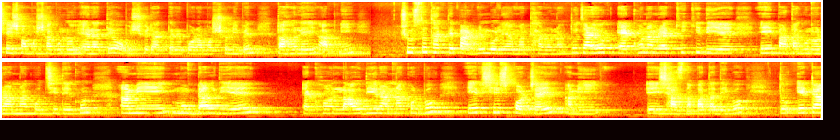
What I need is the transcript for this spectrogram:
সেই সমস্যাগুলো এড়াতে অবশ্যই ডাক্তারের পরামর্শ নেবেন। তাহলেই আপনি সুস্থ থাকতে পারবেন বলে আমার ধারণা। তো যাই হোক, এখন আমরা কি কি দিয়ে এই পাতাগুলো রান্না করছি দেখুন। আমি মুগ ডাল দিয়ে এখন লাউ দিয়ে রান্না করব। এর শেষ পর্যায়ে আমি এই সাজনা পাতা দিব। তো এটা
